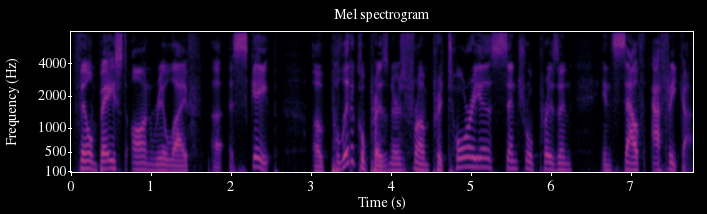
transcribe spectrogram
film based on real life uh, escape of political prisoners from Pretoria Central Prison in South Africa.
